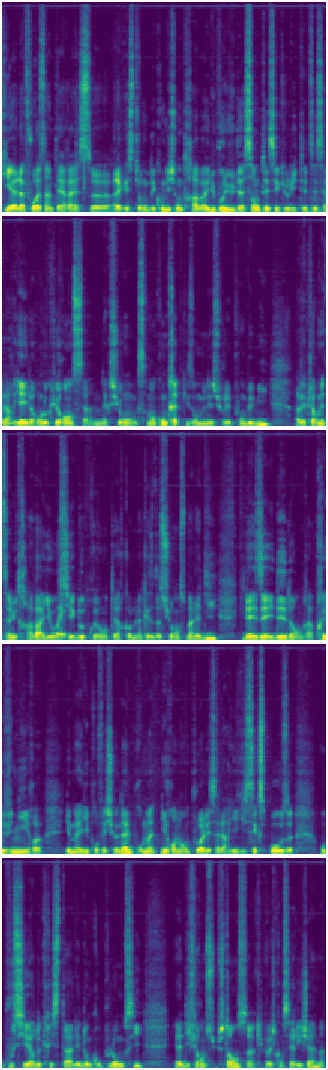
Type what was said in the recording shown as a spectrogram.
qui à la fois s'intéresse à la question des conditions de travail du point de vue de la santé et sécurité de ses mhm. salariés. Là, en l'occurrence, c'est une action extrêmement concrète qu'ils ont menée sur les plombémies avec leurs médecins du travail et aussi avec d'autres préventaires comme la caisse d'assurance maladie qui les a aidés à prévenir les maladies professionnelles pour maintenir en emploi les salariés qui s'exposent aux poussières de cristal et donc au plomb aussi et à différentes substances hein, qui peuvent être cancérigènes.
